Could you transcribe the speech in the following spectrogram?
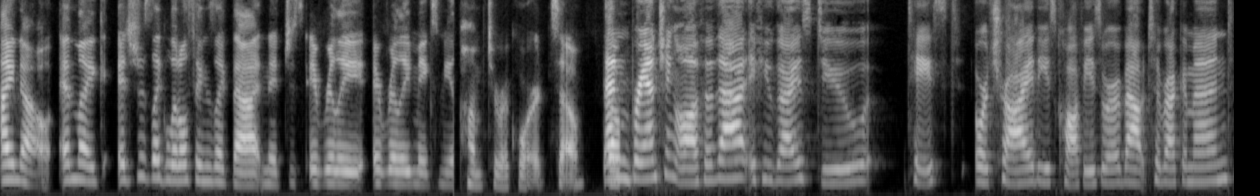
I know. And like it's just like little things like that. And it just it really it really makes me pumped to record. So and branching off of that, if you guys do taste or try these coffees we're about to recommend,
